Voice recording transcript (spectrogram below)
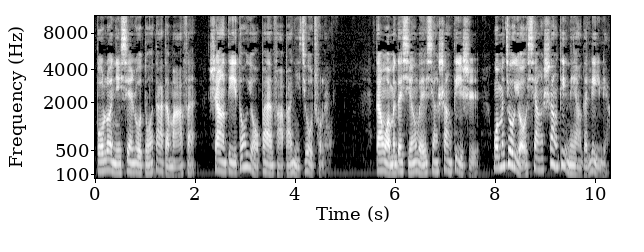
不论你陷入多大的麻烦，上帝都有办法把你救出来。当我们的行为像上帝时，我们就有像上帝那样的力量。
